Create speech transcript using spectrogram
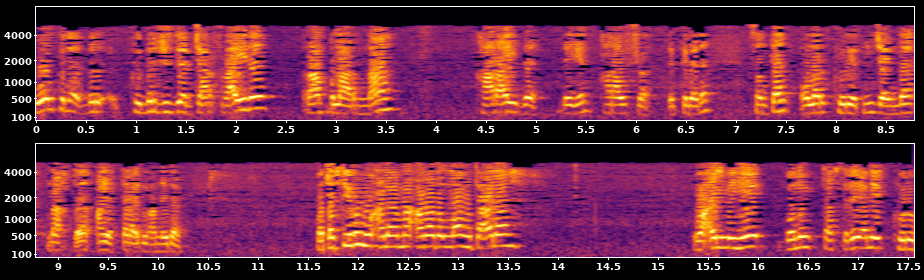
ол күні бір, бір жүздер жарқырайды раббыларына қарайды деген қараушы деп келеді сондықтан олар көретін жайында нақты аяттар айтылған дейді бұның тәпсірі яғни көру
